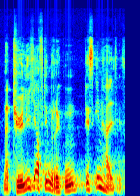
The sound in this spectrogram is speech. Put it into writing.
Natürlich auf dem Rücken des Inhaltes.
